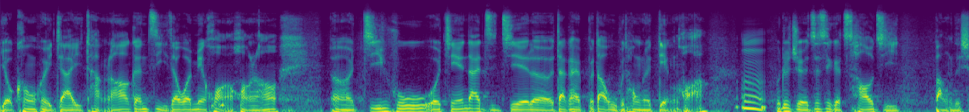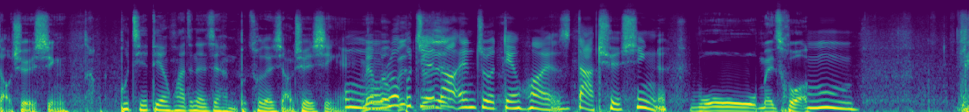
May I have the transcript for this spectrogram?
有空回家一趟，然后跟自己在外面晃一晃，然后呃，几乎我今天大概只接了大概不到五通的电话，嗯，我就觉得这是一个超级。棒的小确幸，不接电话真的是很不错的小确幸哎、欸。嗯、没有没有，如果不接到 Andrew 的电话也是大确幸的。哇、哦，没错。嗯。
